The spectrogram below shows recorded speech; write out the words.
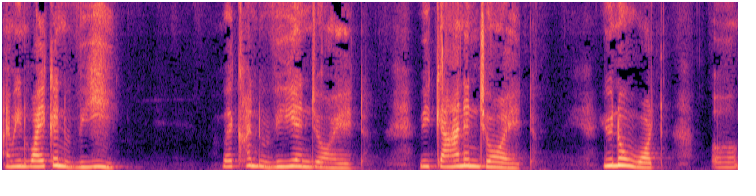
I mean why can't we? Why can't we enjoy it? We can enjoy it. You know what? Uh,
